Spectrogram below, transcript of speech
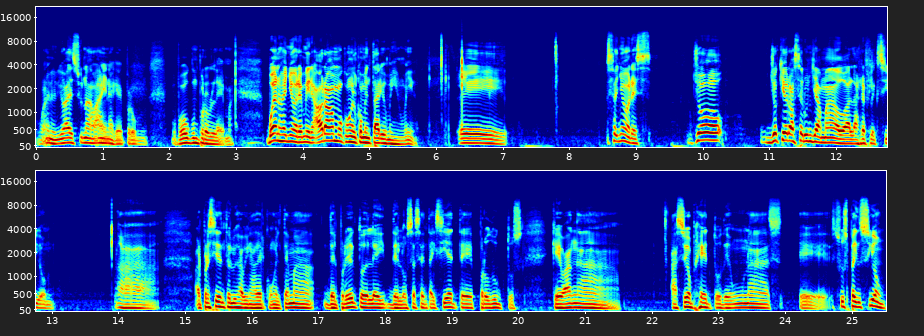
Bueno, yo iba a decir una vaina que pero me pongo un problema. Bueno, señores, mira, ahora vamos con el comentario mío. Mira. Eh, señores, yo, yo quiero hacer un llamado a la reflexión a- al presidente Luis Abinader con el tema del proyecto de ley de los 67 productos que van a, a ser objeto de una eh, suspensión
